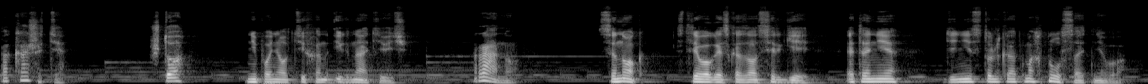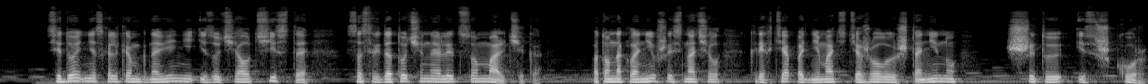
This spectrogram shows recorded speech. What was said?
Покажете? Что? Не понял Тихон Игнатьевич. Рану. Сынок, с тревогой сказал Сергей. Это не... Денис только отмахнулся от него. Седой несколько мгновений изучал чистое, сосредоточенное лицо мальчика. Потом, наклонившись, начал кряхтя поднимать тяжелую штанину, сшитую из шкур.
